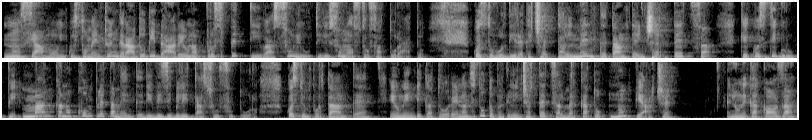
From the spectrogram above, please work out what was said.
non siamo in questo momento in grado di dare una prospettiva sugli utili, sul nostro fatturato. Questo vuol dire che c'è talmente tanta incertezza che questi gruppi mancano completamente di visibilità sul futuro. Questo è importante, eh? è un indicatore, innanzitutto perché l'incertezza al mercato non piace. È l'unica cosa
